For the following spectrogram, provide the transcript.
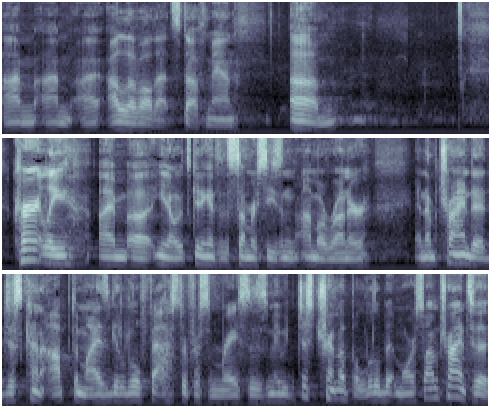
I'm, I'm, I, I love all that stuff, man. Um, currently, I'm, uh, you know, it's getting into the summer season. I'm a runner, and I'm trying to just kind of optimize, get a little faster for some races, maybe just trim up a little bit more. So I'm trying to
